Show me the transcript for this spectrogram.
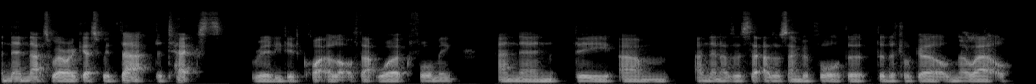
And then that's where I guess with that the text really did quite a lot of that work for me. And then the um and then as I said, as I was saying before, the the little girl Noelle,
